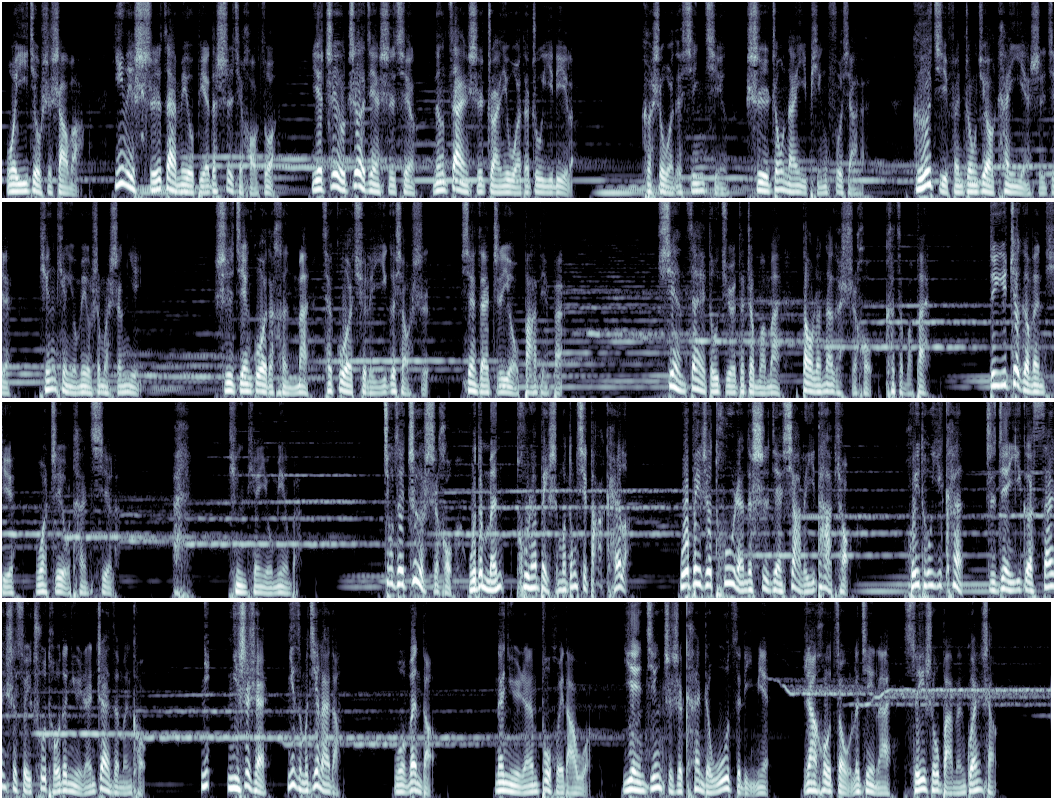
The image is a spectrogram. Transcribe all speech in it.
我依旧是上网，因为实在没有别的事情好做，也只有这件事情能暂时转移我的注意力了。可是我的心情始终难以平复下来，隔几分钟就要看一眼时间，听听有没有什么声音。时间过得很慢，才过去了一个小时，现在只有八点半。现在都觉得这么慢，到了那个时候可怎么办？对于这个问题，我只有叹气了。唉，听天由命吧。就在这时候，我的门突然被什么东西打开了，我被这突然的事件吓了一大跳。回头一看，只见一个三十岁出头的女人站在门口。你你是谁？你怎么进来的？我问道。那女人不回答我，眼睛只是看着屋子里面，然后走了进来，随手把门关上。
